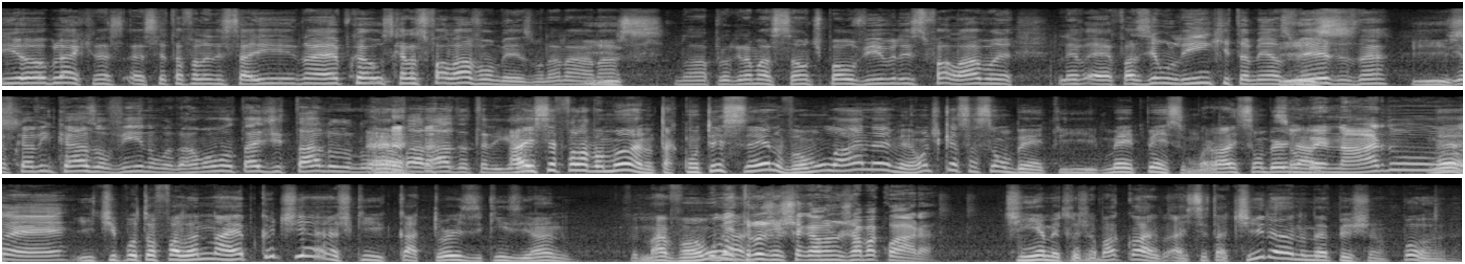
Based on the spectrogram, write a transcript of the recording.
E o Black, né, você tá falando isso aí, na época os caras falavam mesmo, né? Na, na, Isso. na programação, tipo, ao vivo, eles falavam, le- eh, faziam link também às Isso. vezes, né? Isso. E eu ficava em casa ouvindo, mano, dava uma vontade de estar no, no É. parada, tá ligado? Aí você falava, mano, tá acontecendo, vamos lá, né, velho? Onde que é essa São Bento? E me- pensa, mora lá em São Bernardo. São Bernardo Né? é. E tipo, eu tô falando na época eu tinha acho que 14, 15 anos. Falei, mas vamos O lá. metrô já chegava no Jabaquara. Tinha metrô Jabaquara. Aí você tá tirando, né, Peixão? Porra.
